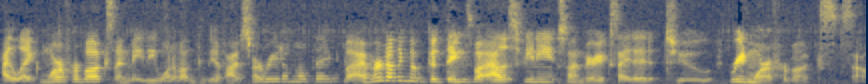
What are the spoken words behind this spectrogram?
I like more of her books and maybe one of them can be a five-star read, I'm hoping. But I've heard nothing but good things about Alice Feeney, so I'm very excited to read more of her books. So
